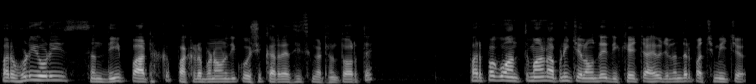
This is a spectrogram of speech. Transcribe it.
ਪਰ ਹੌਲੀ ਹੌਲੀ ਸੰਦੀਪ ਪਾਠਕ ਪਕੜ ਬਣਾਉਣ ਦੀ ਕੋਸ਼ਿਸ਼ ਕਰ ਰਿਹਾ ਸੀ ਸੰਗਠਨ ਤੌਰ ਤੇ। ਪਰ ਭਗਵੰਤ ਮਾਨ ਆਪਣੀ ਚਲਾਉਂਦੇ ਦਿਖੇ ਚਾਹੇ ਉਹ ਜਲੰਧਰ ਪੱਛਮੀ ਚ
